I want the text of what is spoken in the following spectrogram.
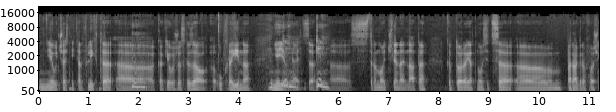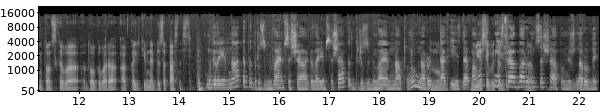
не участник конфликта. А, как я уже сказал, Украина не является а, страной-членом НАТО которой относится э, параграф Вашингтонского договора о коллективной безопасности. Мы говорим НАТО, подразумеваем США, говорим США, подразумеваем НАТО. Ну, в народе ну, так есть. Да? Ну, Помощник ну, министра так... обороны да. США по международной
